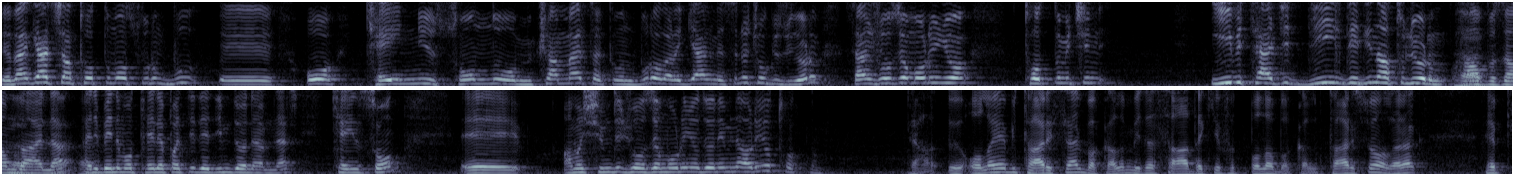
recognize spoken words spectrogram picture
Ve ben gerçekten Tottenham Hotspur'un bu e, o Kane'li, Sonlu, o mükemmel takımın buralara gelmesine çok üzülüyorum. Sen Jose Mourinho Tottenham için iyi bir tercih değil dediğini hatırlıyorum Evet, hafızamda evet, hala. evet, evet. Hani benim o telepati dediğim dönemler. Kane son. E, ama şimdi Jose Mourinho dönemini arıyor Tottenham. Ya e, olaya bir tarihsel bakalım bir de sahadaki futbola bakalım. Tarihsel olarak hep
